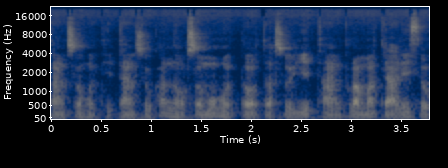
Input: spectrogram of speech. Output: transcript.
ตังสุหุติตังสุขโนสมุหุตโตจัสสุยิถังปรมจาริสุ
